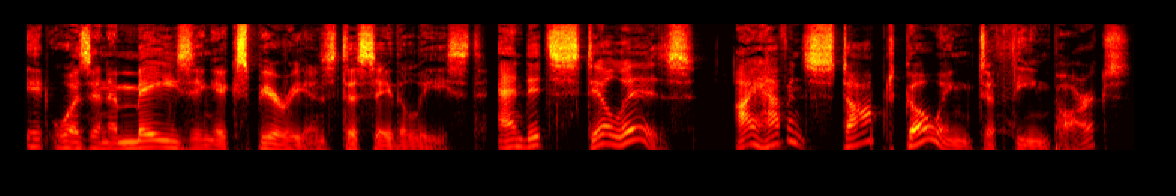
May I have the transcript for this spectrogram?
It was an amazing experience to say the least. And it still is. I haven't stopped going to theme parks.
